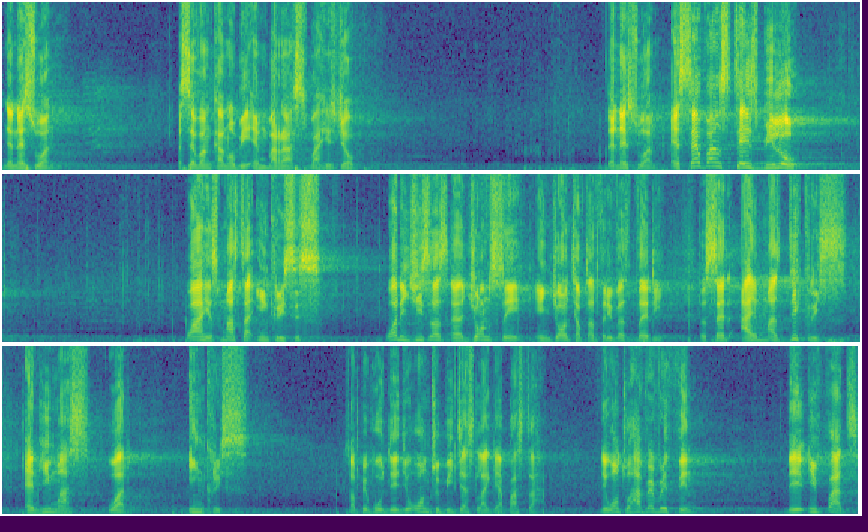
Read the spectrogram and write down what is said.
The next one. A servant cannot be embarrassed by his job. The next one. A servant stays below while his master increases. What did Jesus, uh, John say in John chapter 3, verse 30? He said, I must decrease and he must what? Increase. Some people, they don't want to be just like their pastor. They want to have everything. They, in fact,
